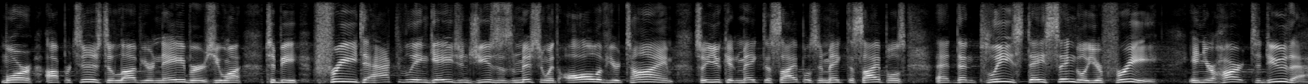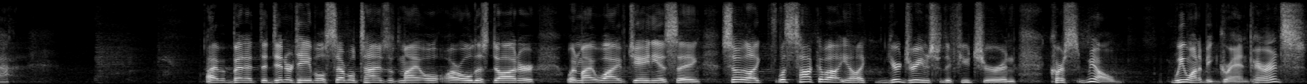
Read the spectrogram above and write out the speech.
more opportunities to love your neighbors, you want to be free to actively engage in Jesus' mission with all of your time so you can make disciples and make disciples, eh, then please stay single. You're free in your heart to do that. I've been at the dinner table several times with my our oldest daughter when my wife Janie is saying, "So, like, let's talk about you know like your dreams for the future." And of course, you know, we want to be grandparents.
